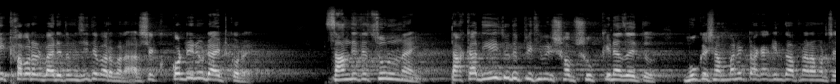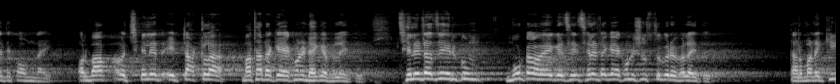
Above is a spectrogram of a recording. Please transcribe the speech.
এই খাবারের বাইরে তুমি যেতে পারবে না আর সে কন্টিনিউ ডায়েট করে। চান্দিতে চুল নাই টাকা দিয়েই যদি পৃথিবীর সব সুখ কেনা যাইতো মুকেশ আম্বানির টাকা কিন্তু আপনার আমার চাইতে কম নাই। ওর বাপ ওর ছেলের এই টাকলা মাথাটাকে এখনই ঢেকে ফেলাইতো। ছেলেটা যে এরকম মোটা হয়ে গেছে ছেলেটাকে এখনই সুস্থ করে ফেলাইতো। তার মানে কি?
